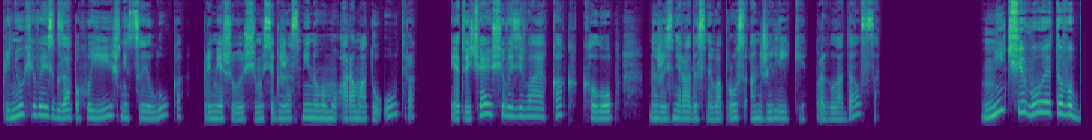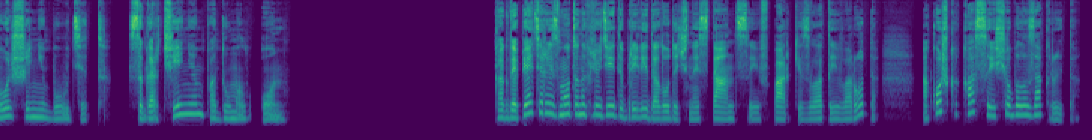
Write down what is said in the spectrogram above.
принюхиваясь к запаху яичницы и лука, примешивающемуся к жасминовому аромату утра и отвечающего, зевая, как клоп на жизнерадостный вопрос Анжелики. Проголодался? «Ничего этого больше не будет», — с огорчением подумал он. Когда пятеро измотанных людей добрели до лодочной станции в парке «Золотые ворота», Окошко кассы еще было закрыто,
